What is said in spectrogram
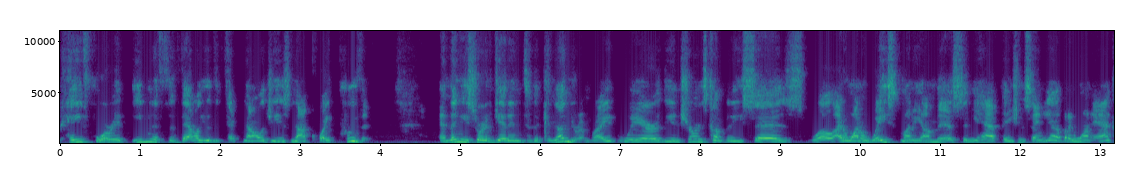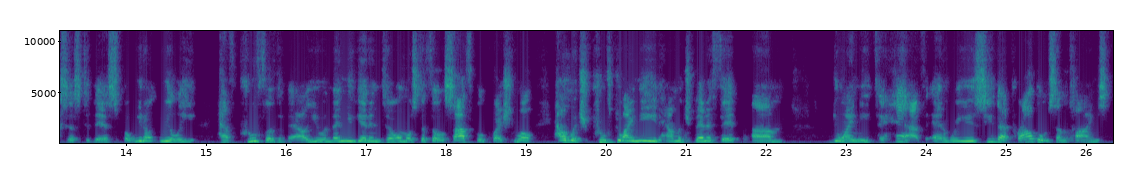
pay for it, even if the value of the technology is not quite proven. And then you sort of get into the conundrum, right? Where the insurance company says, well, I don't want to waste money on this. And you have patients saying, yeah, but I want access to this, but we don't really have proof of the value. And then you get into almost a philosophical question well, how much proof do I need? How much benefit um, do I need to have? And where you see that problem sometimes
